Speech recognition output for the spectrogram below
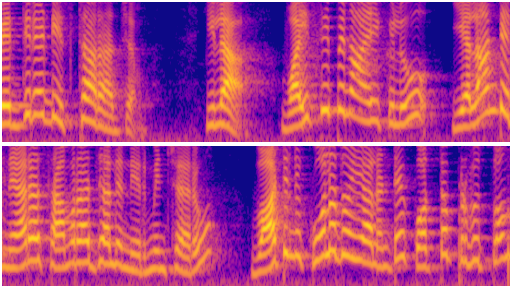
పెద్దిరెడ్డి ఇష్టారాజ్యం. ఇలా వైసీపీ నాయకులు ఎలాంటి నేర సామ్రాజ్యాలు నిర్మించారు? వాటిని కూలదొయ్యాలంటే కొత్త ప్రభుత్వం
